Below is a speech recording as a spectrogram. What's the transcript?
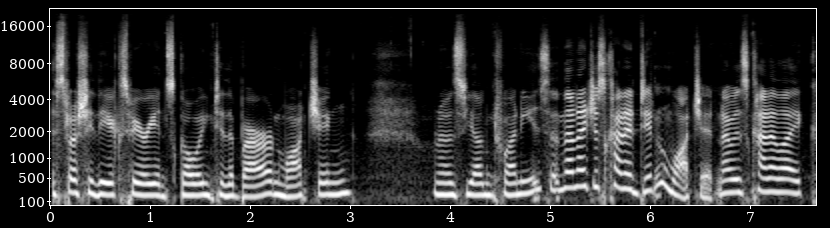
especially the experience going to the bar and watching when I was young 20s. And then I just kind of didn't watch it. And I was kind of like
